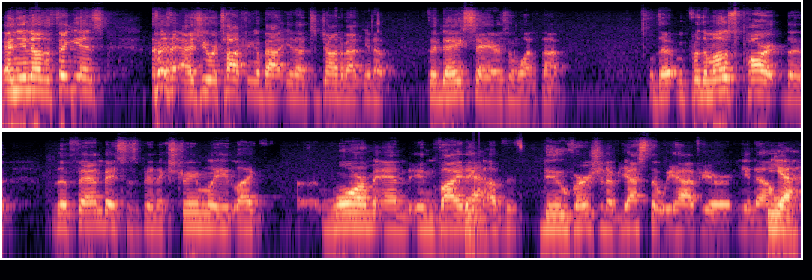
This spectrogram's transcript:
And you know, the thing is, as you were talking about, you know, to John about, you know, the naysayers and whatnot, the, for the most part, the the fan base has been extremely like warm and inviting Yeah. of this new version of Yes that we have here. You know, Yeah.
